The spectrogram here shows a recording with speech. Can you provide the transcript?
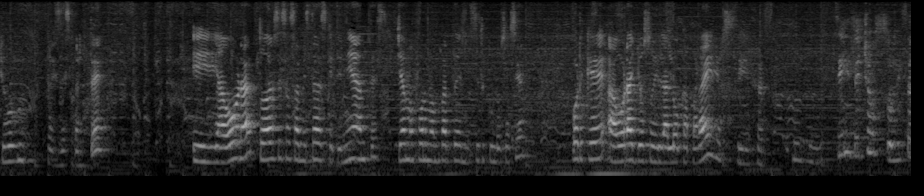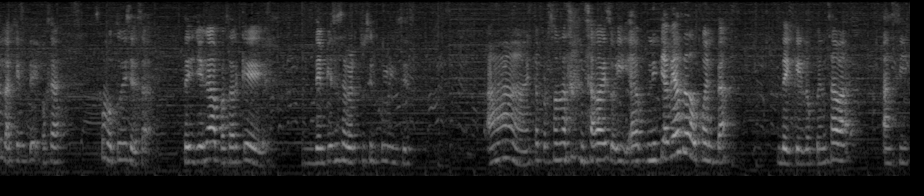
yo pues desperté. Y ahora todas esas amistades que tenía antes ya no forman parte de mi círculo social, porque ahora yo soy la loca para ellos. Sí, exacto. Sí, de hecho, solita la gente, o sea, es como tú dices, te llega a pasar que te empiezas a ver tu círculo y dices, ah, esta persona pensaba eso, y ah, ni te habías dado cuenta de que lo pensaba así,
